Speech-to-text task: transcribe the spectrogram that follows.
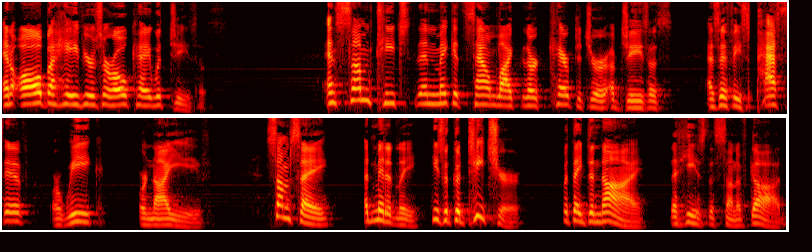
and all behaviors are okay with Jesus. And some teach then make it sound like their caricature of Jesus as if he's passive or weak or naive. Some say, admittedly, he's a good teacher, but they deny that he is the Son of God.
